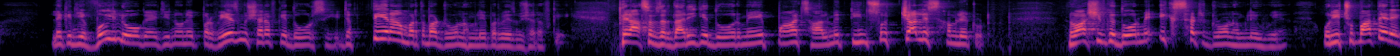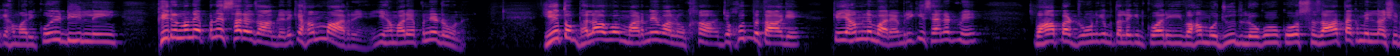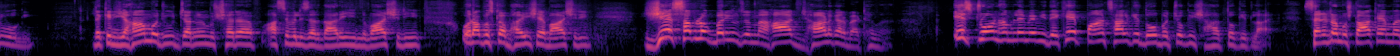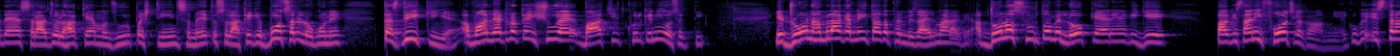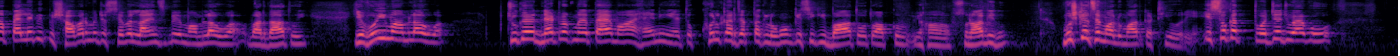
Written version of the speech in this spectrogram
लेकिन ये वही लोग हैं जिन्होंने परवेज़ मुशरफ के दौर से, जब तेरह मरतबा ड्रोन हमले परवेज़ मुशरफ के, फिर आसफ जरदारी के दौर में पाँच साल में तीन सौ चालीस हमले टोटल। नवाज़ शरीफ के दौर में इकसठ ड्रोन हमले हुए हैं और ये छुपाते रहे कि हमारी कोई डील नहीं। फिर उन्होंने अपने सर इल्ज़ाम ले लेके हम मार रहे हैं, ये हमारे अपने ड्रोन हैं। ये तो भला हुआ मारने वालों का जो खुद बता गए कि ये हमने मारे। अमरीकी सैनट में वहाँ पर ड्रोन के मतलब इंक्वायरी वहाँ मौजूद लोगों को सज़ा तक मिलना शुरू होगी। लेकिन यहाँ मौजूद जनरल मुशरफ आसिफ अली जरदारी, नवाज़ शरीफ और अब उसका भाई शहबाज शरीफ, ये सब लोग बरी उलझम हाथ झाड़ कर बैठे हुए हैं। इस ड्रोन हमले में भी देखें, पाँच साल के दो बच्चों की शहादतों की इतला है। सेनेटर मुश्ताक अहमद हैं सराजुल हक हैं, मंजूर पश्तीन समेत उस इलाके के बहुत सारे लोगों ने तस्दीक की है। अब वहाँ नेटवर्क का इशू है, बातचीत खुल के नहीं हो सकती। ये ड्रोन हमला अगर नहीं था तो फिर मिज़ाइल मारा गया। अब दोनों सूरतों में लोग कह रहे हैं कि ये पाकिस्तानी फ़ौज का काम नहीं है, क्योंकि इस तरह पहले भी पिशावर में जो सिविल लाइन्स पे मामला हुआ, वारदात हुई, ये वही मामला हुआ। चूँकि नेटवर्क मैंने तय वहाँ है नहीं है तो खुलकर जब तक लोगों किसी की बात हो तो आपको यहाँ सुना भी दूँ। मुश्किल से मालूम इकट्ठी हो रही हैं। इस वक्त तोजह जो है वो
